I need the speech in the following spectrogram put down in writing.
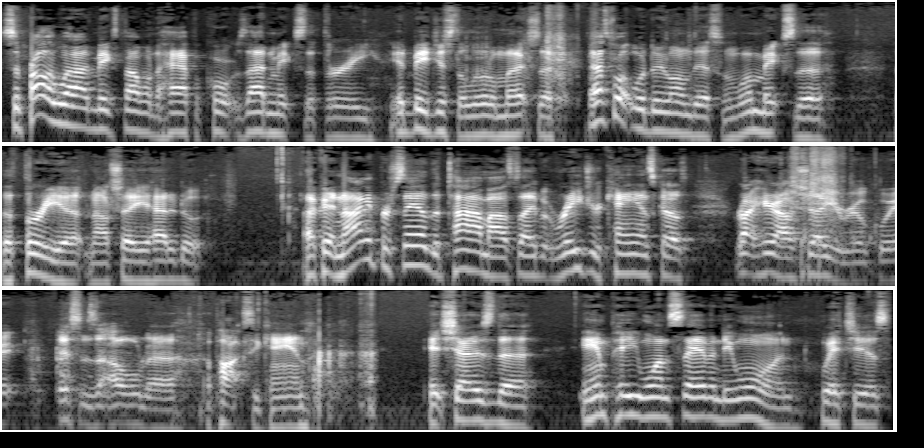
So probably what I'd mix if I wanted a half a quart was I'd mix the three. It'd be just a little much. So that's what we'll do on this one. We'll mix the the three up and I'll show you how to do it. Okay, 90% of the time I'll say, but read your cans because right here I'll show you real quick. This is an old uh, epoxy can. It shows the MP171, which is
